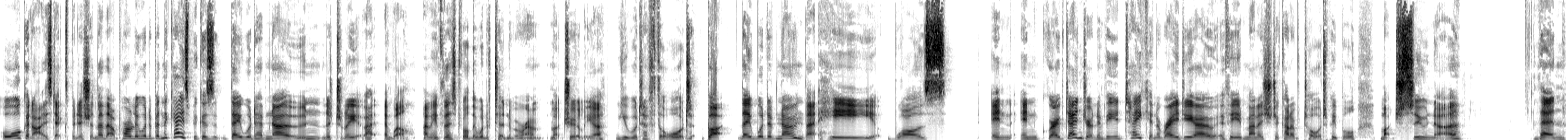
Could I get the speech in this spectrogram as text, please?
organized expedition, then that probably would have been the case because they would have known literally. Uh, well, I mean, first of all, they would have turned him around much earlier, you would have thought, but they would have known that he was in in grave danger. And if he had taken a radio, if he had managed to kind of talk to people much sooner, then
